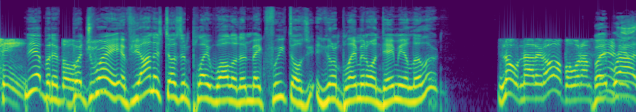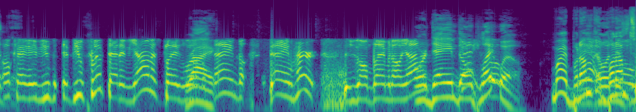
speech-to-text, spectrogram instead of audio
team. Yeah, but if So but Dre, if Giannis doesn't play well or doesn't make free throws, you gonna blame it on Damian Lillard? No, not at all. But what I'm But saying Rod- is, okay, if you if you flip that, if Giannis plays well, Right. Dame don't- Dame hurt, you gonna blame it on Giannis Or Dame don't play so- well. Right, but I'm On but I'm talking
